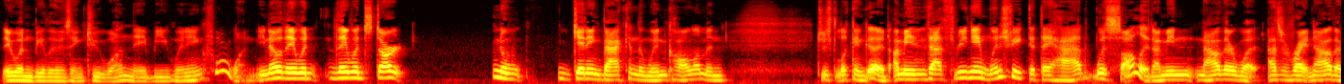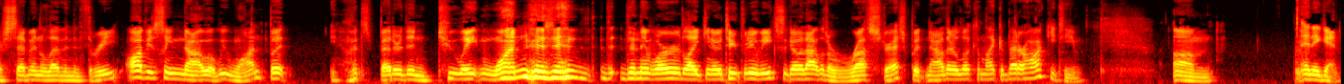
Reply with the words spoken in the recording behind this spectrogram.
They wouldn't be losing two one, they'd be winning four one. You know they would they would start you know getting back in the win column and just looking good. I mean, that three game win streak that they had was solid. I mean, now they're what? As of right now, they're 7 11 and 3. Obviously, not what we want, but you know it's better than two eight and one than than they were like you know two three weeks ago. That was a rough stretch, but now they're looking like a better hockey team. Um, and again,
